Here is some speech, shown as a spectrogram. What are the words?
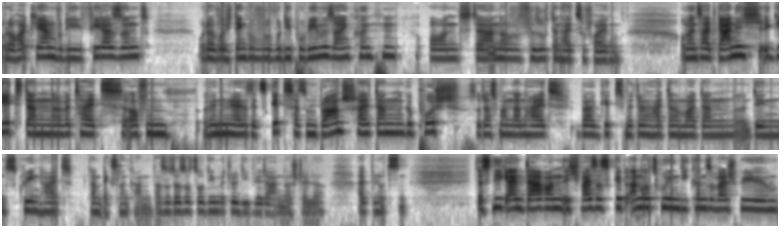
oder auch erklären, wo die Fehler sind oder wo ich denke, wo, wo die Probleme sein könnten und der andere versucht dann halt zu folgen. Und wenn es halt gar nicht geht, dann wird halt auf dem, wenn mir jetzt Git, halt so ein Branch halt dann gepusht, so dass man dann halt über Gits Mittel halt dann mal dann den Screen halt dann wechseln kann. Also das sind so die Mittel, die wir da an der Stelle halt benutzen. Das liegt einem daran, ich weiß, es gibt andere Tooling, die können zum Beispiel,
